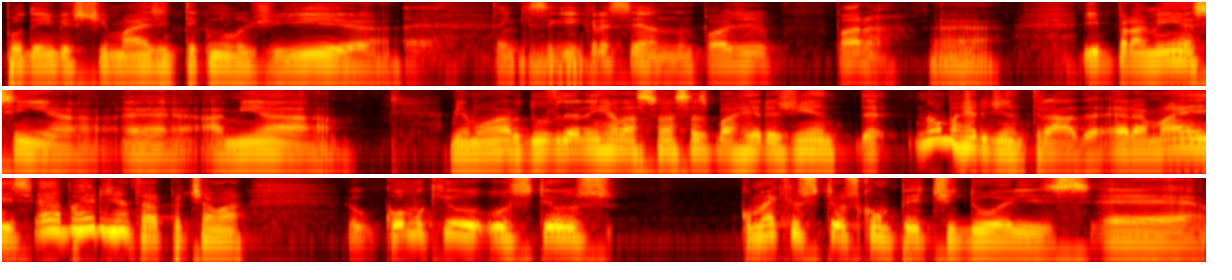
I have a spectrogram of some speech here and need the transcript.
poder investir mais em tecnologia. É, tem que seguir crescendo, não pode parar. É. E para mim, assim, a, é, a minha minha maior dúvida era em relação a essas barreiras de eh, não barreira de entrada, era mais é barreira de entrada para te chamar. Como que os teus como é que os teus competidores é,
